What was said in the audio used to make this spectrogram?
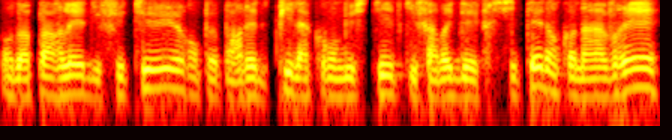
on doit parler du futur, on peut parler de piles à combustible qui fabriquent de l'électricité. Donc on a un vrai,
